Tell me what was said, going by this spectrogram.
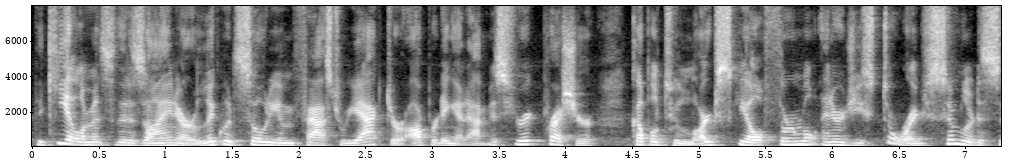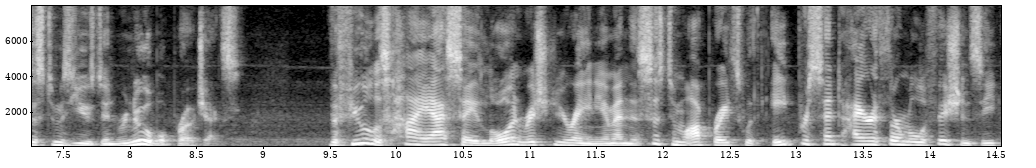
The key elements of the design are a liquid sodium fast reactor operating at atmospheric pressure coupled to large scale thermal energy storage similar to systems used in renewable projects. The fuel is high assay, low enriched uranium, and the system operates with 8% higher thermal efficiency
